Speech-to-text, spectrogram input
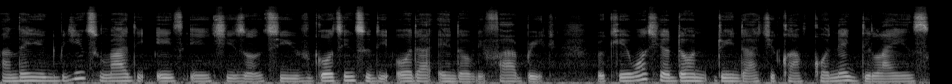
and then you begin to mark the 8 inches until you've gotten to the other end of the fabric okay once you're done doing that you can connect the lines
